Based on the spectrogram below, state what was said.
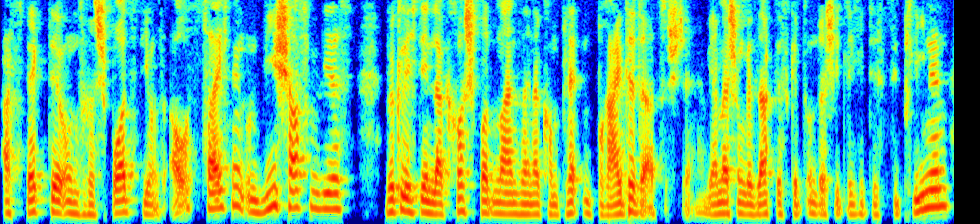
Aspekte unseres Sports, die uns auszeichnen und wie schaffen wir es, wirklich den Lacrosse-Sport mal in seiner kompletten Breite darzustellen. Wir haben ja schon gesagt, es gibt unterschiedliche Disziplinen,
